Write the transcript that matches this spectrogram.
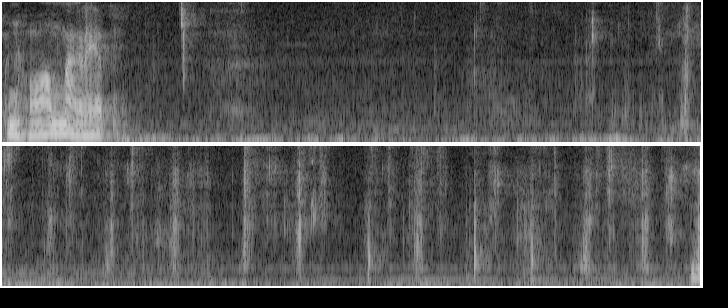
มันหอมมากเลยครับ ซื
